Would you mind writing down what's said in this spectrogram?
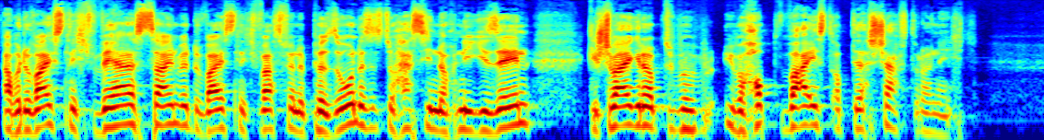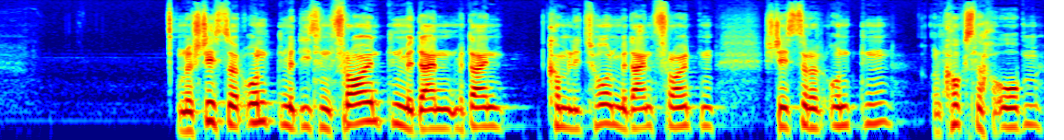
Aber du weißt nicht, wer es sein wird, du weißt nicht, was für eine Person das ist, du hast ihn noch nie gesehen, geschweige denn, ob du überhaupt weißt, ob der es schafft oder nicht. Und du stehst dort unten mit diesen Freunden, mit deinen, mit deinen Kommilitonen, mit deinen Freunden, stehst du dort unten und guckst nach oben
